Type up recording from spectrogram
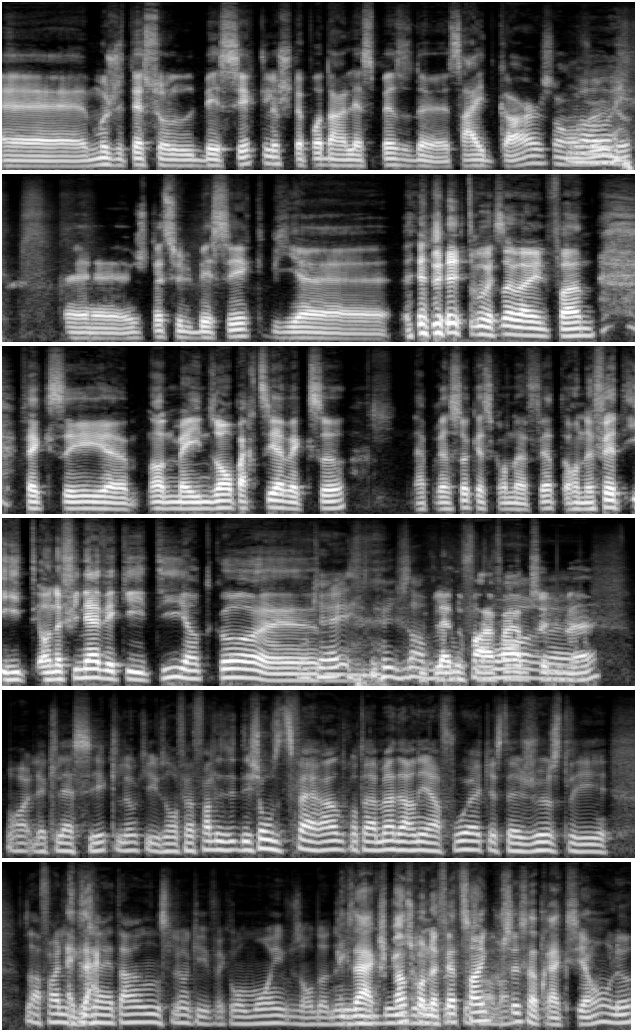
Euh, moi, j'étais sur le bicycle, je n'étais pas dans l'espèce de sidecar, si on veut. j'étais sur le bicycle, puis j'ai trouvé ça bien le fun. Fait que c'est. mais ils nous ont parti avec ça. Après ça, qu'est-ce qu'on a fait? On a fait e on a fini avec E.T. en tout cas. Euh, OK. Ils ont voulu nous faire faire absolument. Euh, le classique, là, qu'ils ont fait faire des, choses différentes, contrairement à la dernière fois, que c'était juste les, affaires les plus intenses. Là, fait qu'au moins, ils vous ont donné. Exact. Je pense qu'on a fait 5 ou 6 attractions. Là,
